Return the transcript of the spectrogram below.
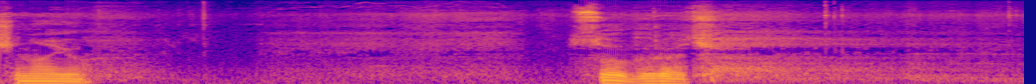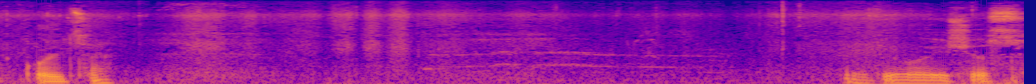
Начинаю собирать кольца. Надеваю сейчас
